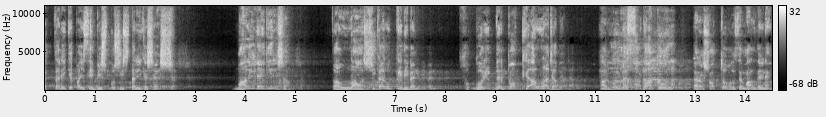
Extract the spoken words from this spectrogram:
এক তারিখে পাইছি, বিশ পঁচিশ তারিখে শেষ। মালই নেই কি আল্লাহ স্বীকারোক্তি দিবেন। গরিবদের পক্ষে আল্লাহ যাবে। আর বলবে সাদা কুল এরা সত্য বলছে, মাল দেয় নাই।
